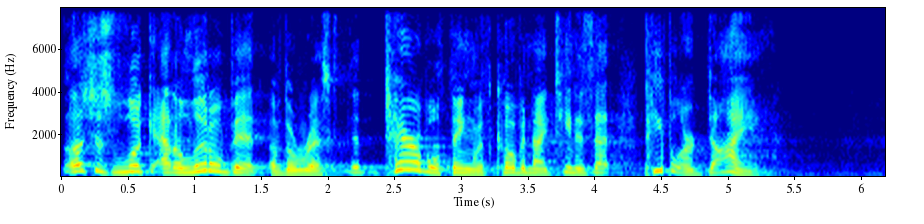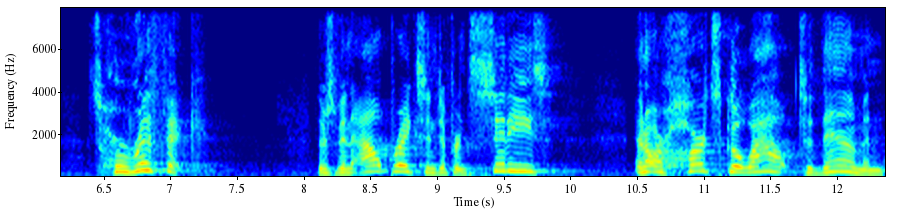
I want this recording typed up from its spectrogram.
let's just look at a little bit of the risk. The terrible thing with COVID 19 is that people are dying. It's horrific. There's been outbreaks in different cities, and our hearts go out to them and,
